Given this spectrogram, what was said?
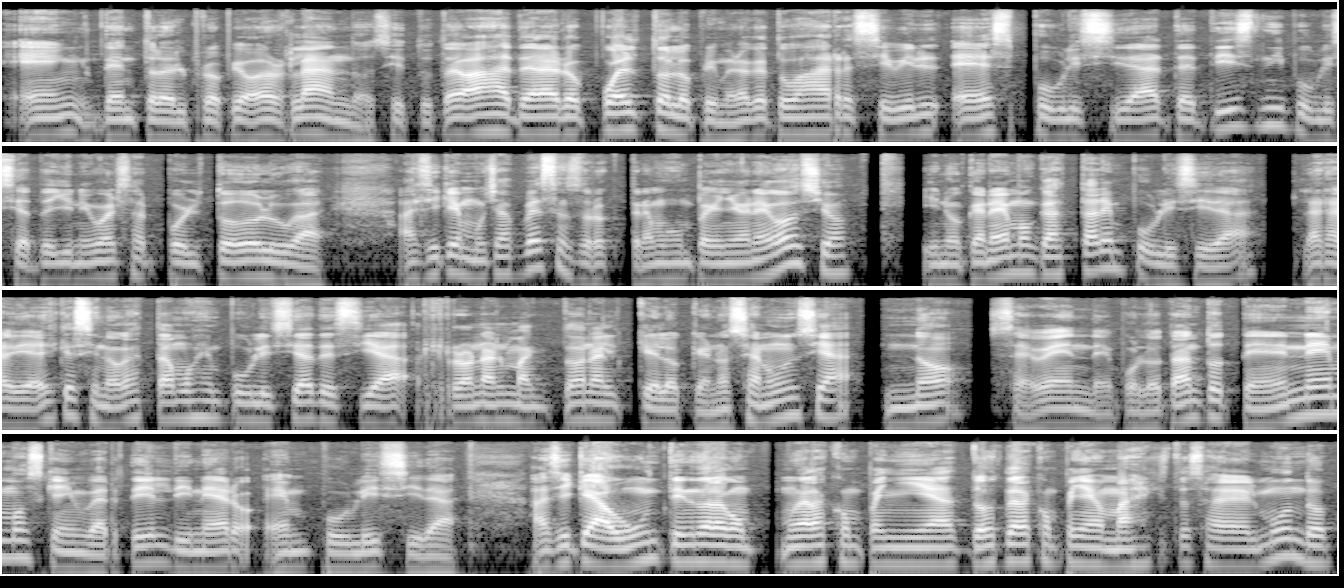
en dentro del propio Orlando. Si tú te vas del aeropuerto, lo primero que tú vas a recibir es publicidad de Disney, publicidad de Universal por todo lugar. Así que muchas veces nosotros tenemos un pequeño negocio y no queremos gastar en publicidad La realidad es que si no gastamos en publicidad, decía Ronald McDonald, que lo que no se anuncia no se vende. Por lo tanto, tenemos que invertir dinero en publicidad. Así que aún teniendo una de las compañías, dos de las compañías más exitosas del mundo,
